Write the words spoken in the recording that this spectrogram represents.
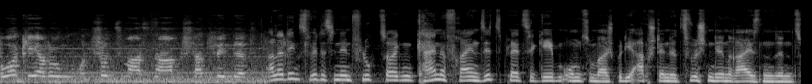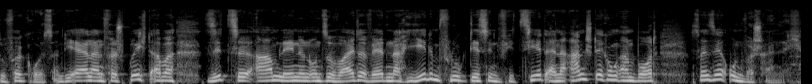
Vorkehrungen und Schutzmaßnahmen stattfindet. Allerdings wird es in den Flugzeugen keine freien Sitzplätze geben, um zum Beispiel die Abstände zwischen den Reisenden zu vergrößern. Die Airline verspricht aber, Sitze, Armlehnen und so weiter werden nach jedem Flug desinfiziert. Eine Ansteckung an Bord sei sehr unwahrscheinlich.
